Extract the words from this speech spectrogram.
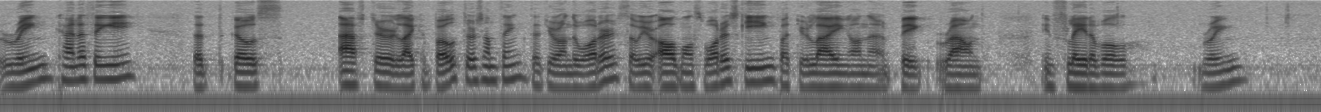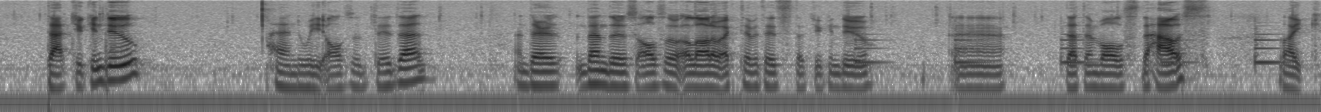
ring kind of thingy that goes after like a boat or something that you're on the water. So you're almost water skiing but you're lying on a big round inflatable ring that you can do. And we also did that. And there then there's also a lot of activities that you can do uh, that involves the house. Like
